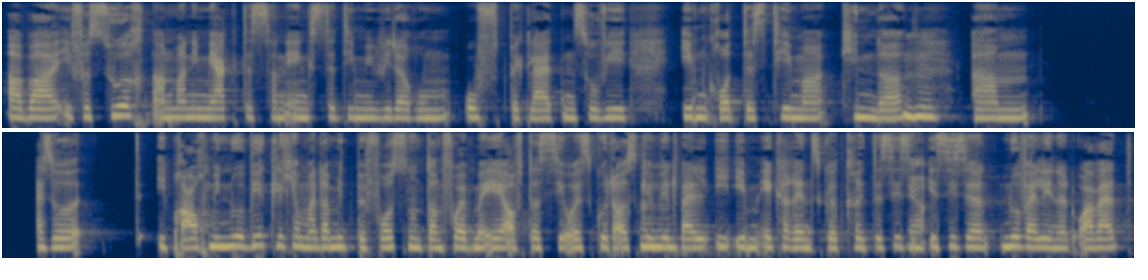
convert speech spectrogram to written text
Aber ich versuche dann, wenn ich merke, das sind Ängste, die mich wiederum oft begleiten, so wie eben gerade das Thema Kinder. Ähm, also ich brauche mich nur wirklich einmal damit befassen und dann fällt mir eh auf, dass sie alles gut ausgehen wird, weil ich eben eh Karenzgeld kriege. Das ist, Ja. es ist ja nur, weil ich nicht arbeite.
